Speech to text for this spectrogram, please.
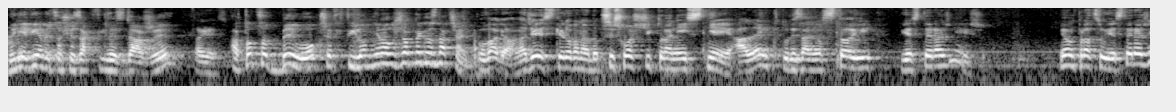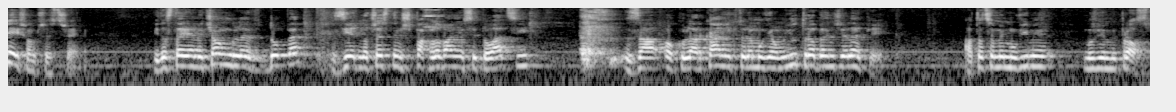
My nie wiemy, co się za chwilę zdarzy, Tak jest. a to, co było przed chwilą, nie ma już żadnego znaczenia. Uwaga, nadzieja jest skierowana do przyszłości, która nie istnieje, a lęk, który za nią stoi, jest teraźniejszy. I on pracuje z teraźniejszą przestrzenią. I dostajemy ciągle w dupę z jednoczesnym szpachlowaniem sytuacji za okularkami, które mówią jutro będzie lepiej. A to, co my mówimy, mówimy prosto.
